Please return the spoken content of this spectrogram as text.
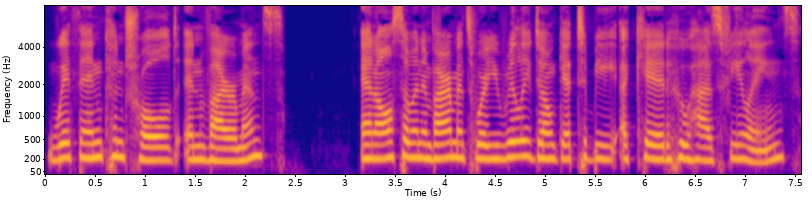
within controlled environments and also in environments where you really don't get to be a kid who has feelings.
